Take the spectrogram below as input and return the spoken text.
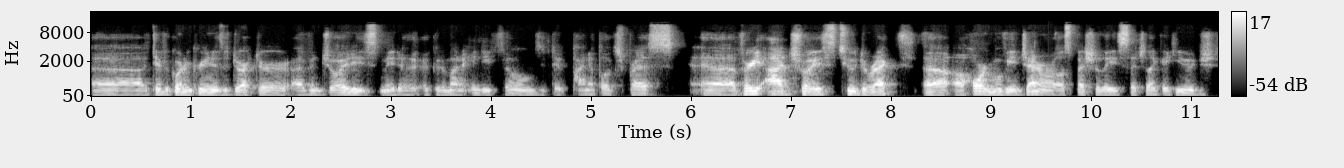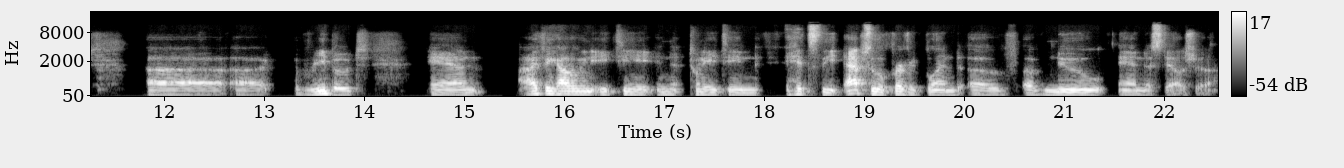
Uh, David Gordon Green is a director I've enjoyed. He's made a, a good amount of indie films. He did Pineapple Express. Uh, very odd choice to direct uh, a horror movie in general, especially such like a huge uh, reboot. And I think Halloween 18 in 2018 hits the absolute perfect blend of of new and nostalgia.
